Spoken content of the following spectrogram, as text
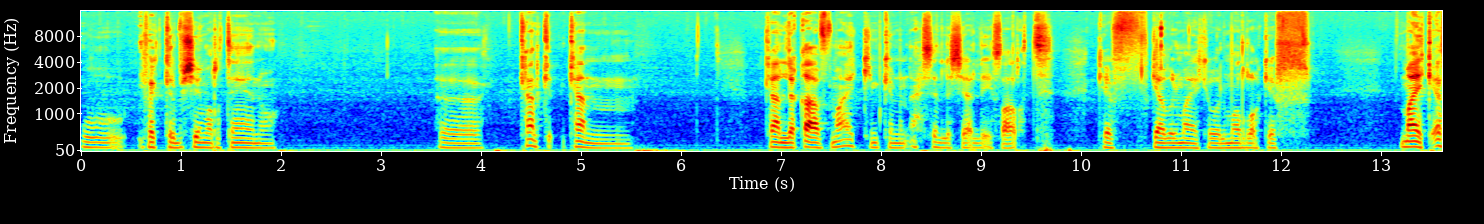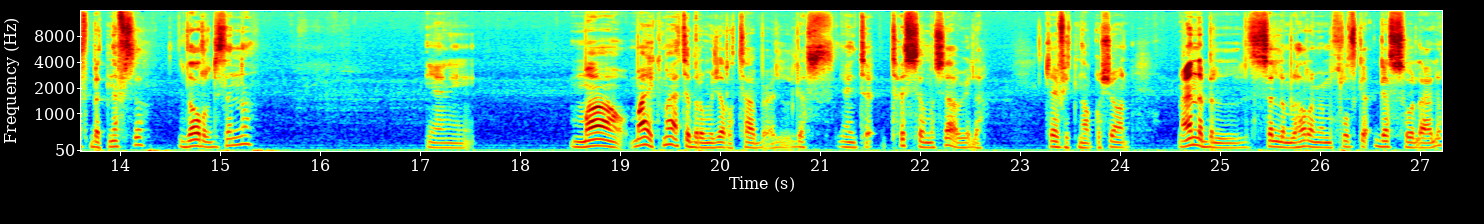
ويفكر بالشيء مرتين و آه، كان كان كان لقاء في مايك يمكن من أحسن الأشياء اللي صارت. كيف قابل مايك أول مرة وكيف مايك أثبت نفسه لدرجة إنه يعني ما مايك ما اعتبره مجرد تابع القص يعني تحسه مساوي له. كيف يتناقشون؟ مع إنه بالسلم الهرمي المفروض قص هو الاعلى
